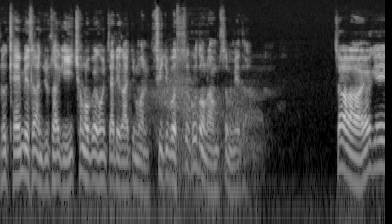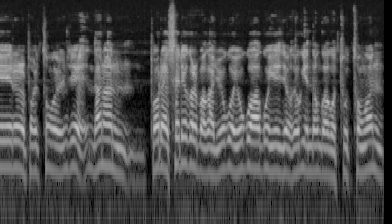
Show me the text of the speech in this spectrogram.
그 개미산 주사기 2,500원짜리 가지면 뒤집어 쓰고도 남습니다. 자, 여기를 벌통을 이제 나는 벌의 세력을 봐가지고 요거 요거하고 이 저- 여기 있는 거하고 두 통은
